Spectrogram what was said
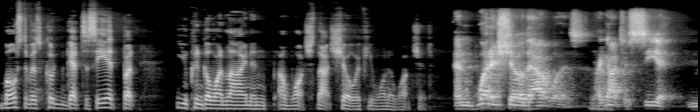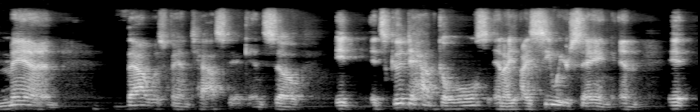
most of us couldn't get to see it, but you can go online and, and watch that show if you want to watch it. And what a show that was! Yeah. I got to see it, man that was fantastic. And so it it's good to have goals. And I, I see what you're saying. And it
